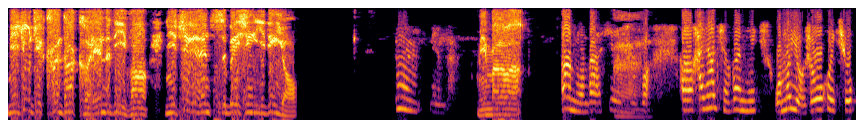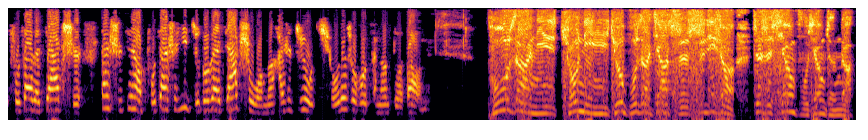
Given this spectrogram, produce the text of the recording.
你就去看他可怜的地方，你这个人慈悲心一定有。嗯，明白。明白了吗？啊，明白，谢谢师傅。呃，呃还想请问您，我们有时候会求菩萨的加持，但实际上菩萨是一直都在加持我们，还是只有求的时候才能得到呢？菩萨，你求你，你求菩萨加持，实际上这是相辅相成的。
